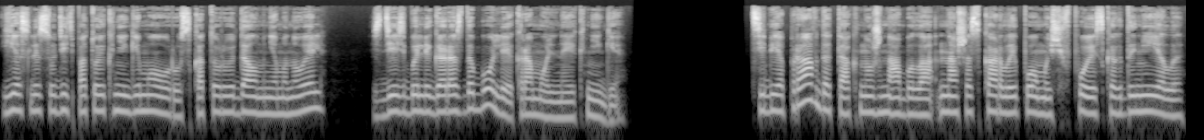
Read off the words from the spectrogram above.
Если судить по той книге Моурус, которую дал мне Мануэль, здесь были гораздо более крамольные книги. Тебе правда так нужна была наша с Карлой помощь в поисках Даниэлы?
